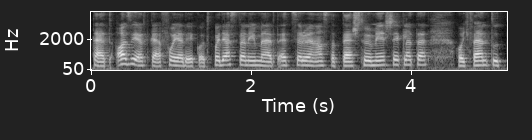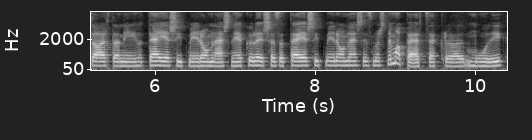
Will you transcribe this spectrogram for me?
Tehát azért kell folyadékot fogyasztani, mert egyszerűen azt a testhőmérsékletet, hogy fent tud tartani teljesítményromlás nélkül, és ez a teljesítményromlás, ez most nem a percekről múlik,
